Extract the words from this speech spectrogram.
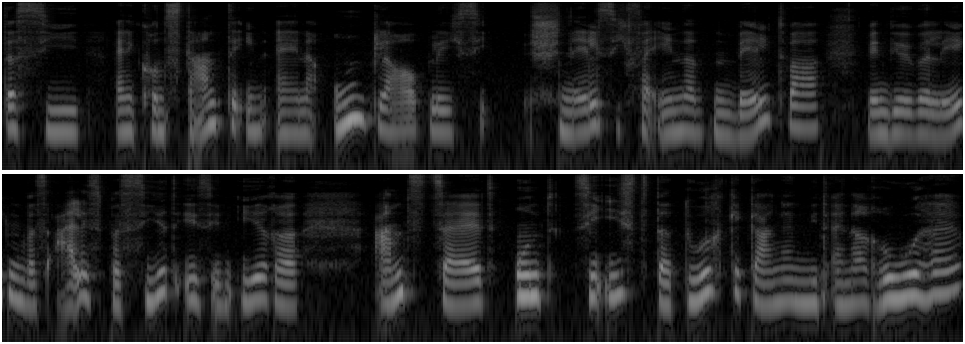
dass sie eine Konstante in einer unglaublich schnell sich verändernden Welt war, wenn wir überlegen, was alles passiert ist in ihrer Amtszeit und sie ist da durchgegangen mit einer Ruhe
